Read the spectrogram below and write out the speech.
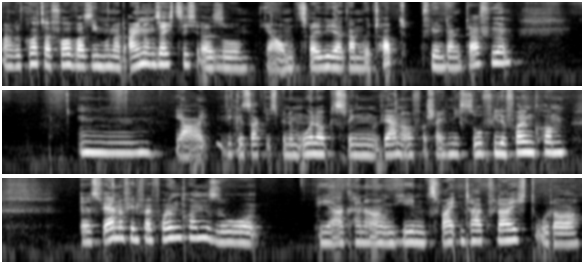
Mein Rekord davor war 761, also ja, um zwei Wiedergaben getoppt. Vielen Dank dafür. Mm, ja, wie gesagt, ich bin im Urlaub, deswegen werden auch wahrscheinlich nicht so viele Folgen kommen. Es werden auf jeden Fall Folgen kommen, so, ja, keine Ahnung, jeden zweiten Tag vielleicht oder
